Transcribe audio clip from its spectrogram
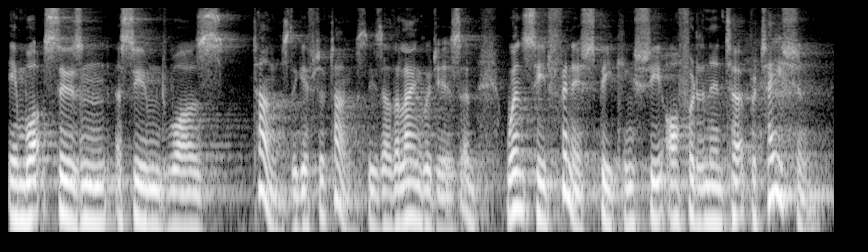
in what Susan assumed was tongues, the gift of tongues, these other languages. And once he'd finished speaking, she offered an interpretation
